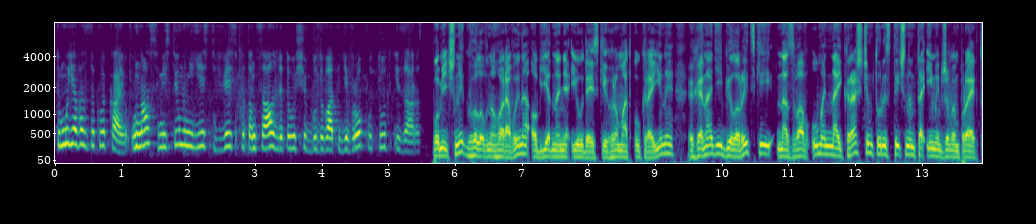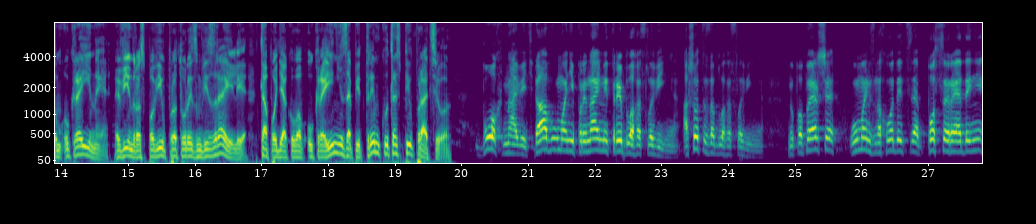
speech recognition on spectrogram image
Тому я вас закликаю. У нас в місті Умані є весь потенціал для того, щоб будувати Європу тут і зараз. Помічник головного равина об'єднання іудейських громад України Геннадій Білорицький назвав Умань найкращим туристичним та іміджевим проектом України. Він розповів про туризм в Ізраїлі та подякував Україні за підтримку та співпрацю. Бог навіть дав Умані принаймні три благословіння. А що це за благословіння? Ну, по-перше, Умань знаходиться посередині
